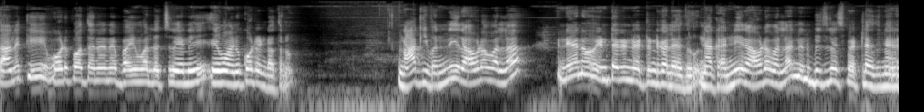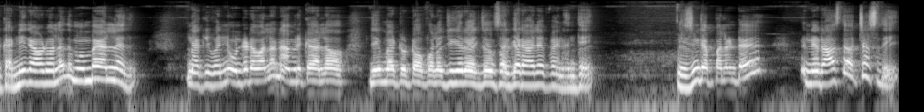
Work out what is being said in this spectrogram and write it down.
తనకి ఓడిపోతాననే భయం వల్ల వచ్చినాయని ఏమో అనుకోడండి అతను. నాకు ఇవన్నీ రావడం వల్ల నేను ఇంటర్వ్యూని అటెండ్ కాలేదు. నాకు అన్నీ రావడం వల్ల నేను బిజినెస్ పెట్టలేదు. నాకు అన్నీ రావడం వల్ల అది ముంబై వెళ్ళలేదు. నాకు ఇవన్నీ ఉండడం వల్ల నా అమెరికాలో జీమాటో టోపోలో జియో ఎగ్జామ్ సరిగ్గా రాలేకపోయాను అంతే. నిజం చెప్పాలంటే నేను రాస్తే వచ్చేస్తుంది.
